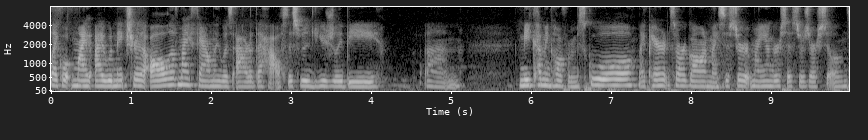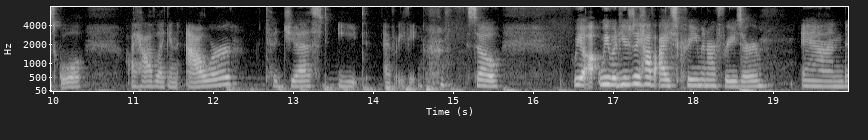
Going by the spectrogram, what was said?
like what my I would make sure that all of my family was out of the house. This would usually be um, me coming home from school. My parents are gone. My sister, my younger sisters are still in school. I have like an hour to just eat everything. so we we would usually have ice cream in our freezer, and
